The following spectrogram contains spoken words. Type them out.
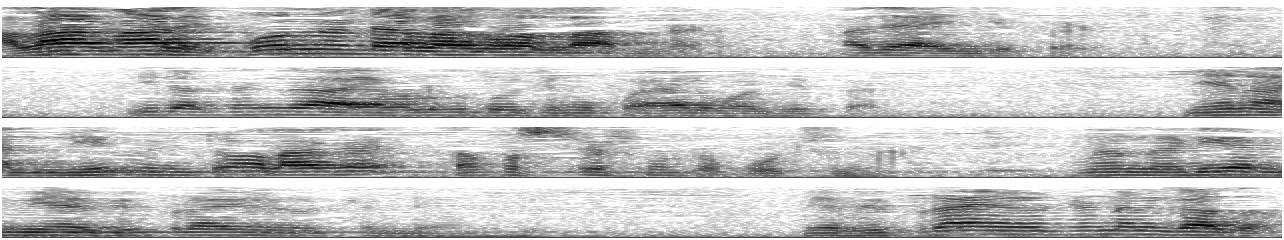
అలా అనాలి పోనండి అలాగో అలా అన్నాడు. అదే ఆయన చెప్పాడు. ఈ రకంగా ఎవరికి తోచిన ఉపాయాలు వాళ్ళు చెప్పారు నేను అన్ని వింటూ అలాగే తపస్సు చేసుకుంటూ కూర్చున్నా. నన్ను అడిగారు మీ అభిప్రాయం ఏమిటండి? మీ అభిప్రాయం ఏమిటండి? అని కాదు.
